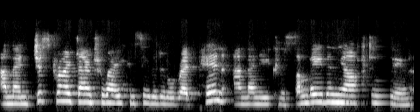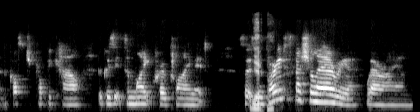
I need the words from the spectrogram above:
and then just drive down to where you can see the little red pin and then you can sunbathe in the afternoon at the Costa Tropical because it's a microclimate. So, it's yeah. a very special area where I am.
